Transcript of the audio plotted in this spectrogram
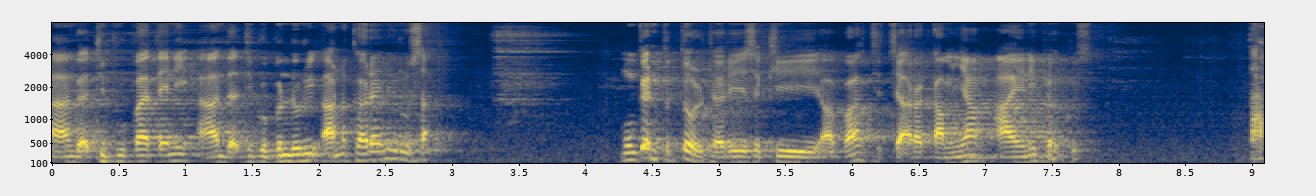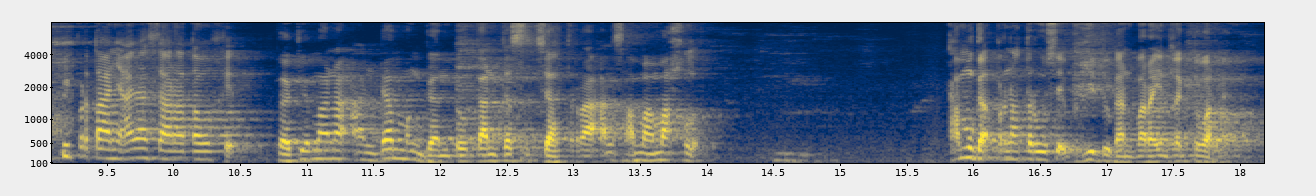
A, nggak di bupati A, nggak di gubernur A, negara ini rusak. Mungkin betul dari segi apa jejak rekamnya A ini bagus. Tapi pertanyaannya secara tauhid, bagaimana Anda menggantungkan kesejahteraan sama makhluk? Kamu nggak pernah terusik begitu kan para intelektual?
